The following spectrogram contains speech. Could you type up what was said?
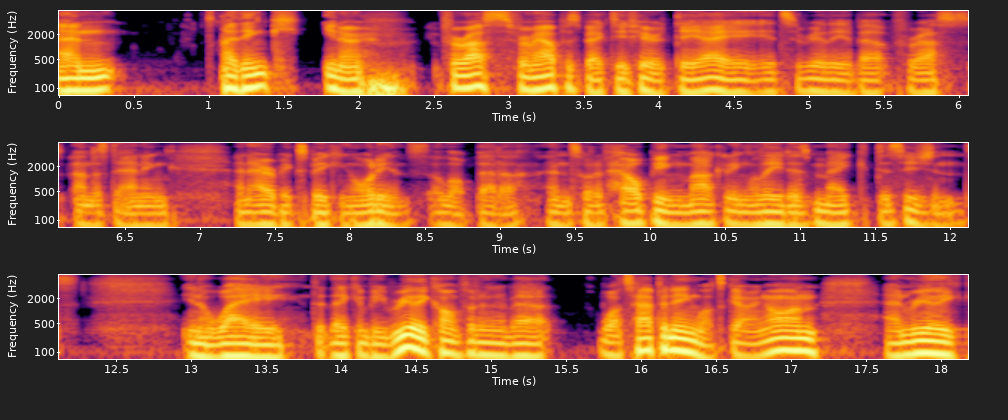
And I think, you know, for us, from our perspective here at DA, it's really about for us understanding an Arabic speaking audience a lot better and sort of helping marketing leaders make decisions in a way that they can be really confident about what's happening, what's going on, and really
